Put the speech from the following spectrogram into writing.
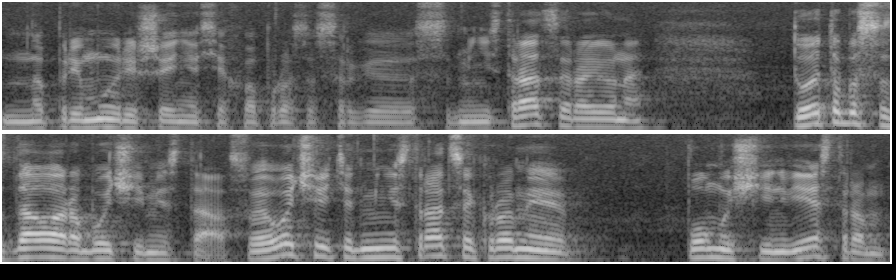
напрямую решения всех вопросов с администрацией района, то это бы создало рабочие места. В свою очередь администрация, кроме помощи инвесторам,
